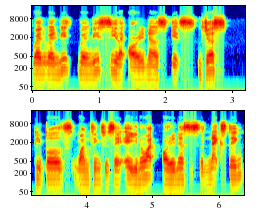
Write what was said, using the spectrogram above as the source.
when when we when we see like ordinals, it's just people's wanting to say, hey, you know what, Ordinals is the next thing.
